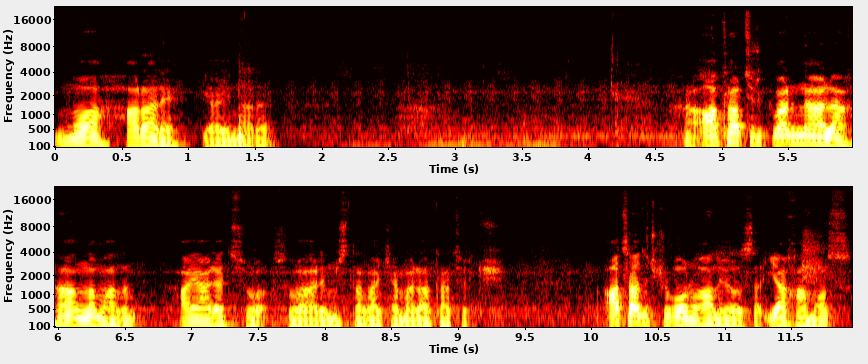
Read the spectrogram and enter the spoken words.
Noah Harari yayınları. Atatürk var ne alaka anlamadım. Hayalet su Suvari Mustafa Kemal Atatürk. Atatürk'ü konu alıyor olsa yakamoz.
